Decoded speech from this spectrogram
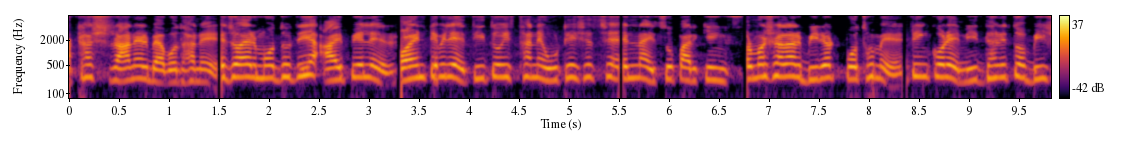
আঠাশ রানের ব্যবধানে। জয়ের মধ্য দিয়ে আইপিএল এর পয়েন্ট টেবিলে তৃতীয় স্থানে উঠে এসেছে চেন্নাই সুপার কিংস। কর্মশালার বিরাট প্রথমে ব্যাটিং করে নির্ধারিত বিশ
